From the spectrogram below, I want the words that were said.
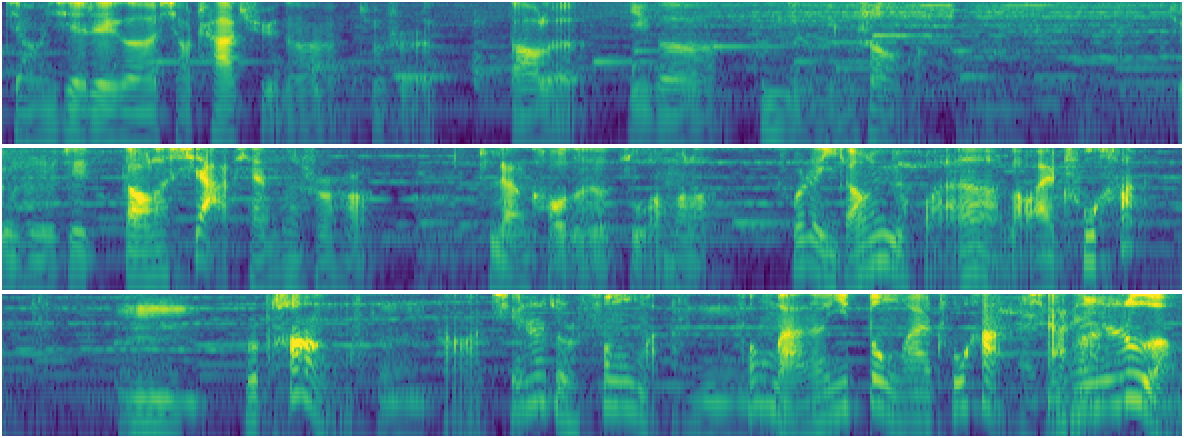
讲一些这个小插曲呢，就是到了一个风景名胜了。”就是这到了夏天的时候，这两口子就琢磨了，说这杨玉环啊，老爱出汗，嗯，不是胖吗？嗯。啊，其实就是丰满，嗯。丰满的一动爱出汗，夏天热嘛，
